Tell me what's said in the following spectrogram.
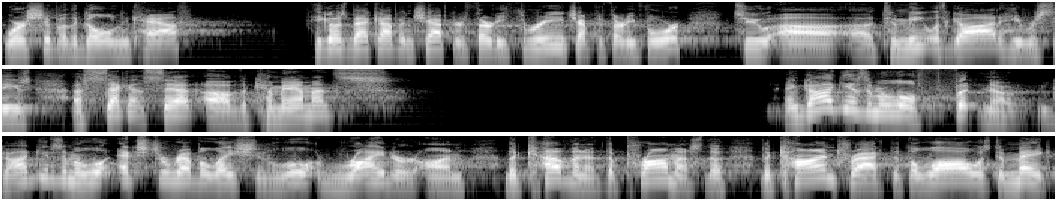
worship of the golden calf. He goes back up in chapter 33, chapter 34, to, uh, uh, to meet with God. He receives a second set of the commandments. And God gives him a little footnote. God gives him a little extra revelation, a little rider on the covenant, the promise, the, the contract that the law was to make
